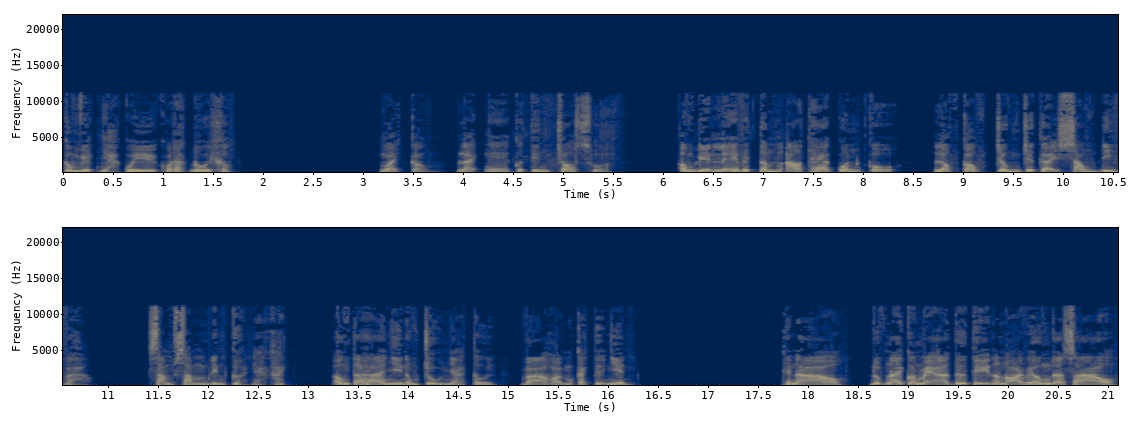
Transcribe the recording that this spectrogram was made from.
Công việc nhà quê có rắc rối không? Ngoài cổng lại nghe có tiếng chó sủa. Ông Điển lễ với tấm áo the quấn cổ, lọc cọc chống chiếc gậy xong đi vào. Xăm xăm đến cửa nhà khách. Ông ta nhìn ông chủ nhà tôi và hỏi một cách tự nhiên. Thế nào? Lúc nãy con mẹ tư tỷ nó nói với ông ra sao?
